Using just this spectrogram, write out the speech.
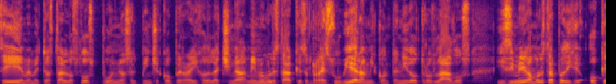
Sí, me metió hasta los dos puños el pinche copyright, hijo de la chingada. A mí me molestaba que resubiera mi contenido a otros lados. Y sí me iba a molestar, pero dije, ok,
